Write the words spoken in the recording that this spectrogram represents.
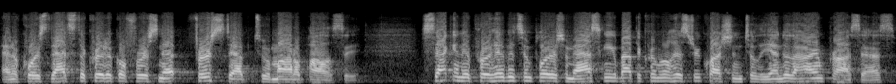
and of course, that's the critical first, net, first step to a model policy. Second, it prohibits employers from asking about the criminal history question until the end of the hiring process.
